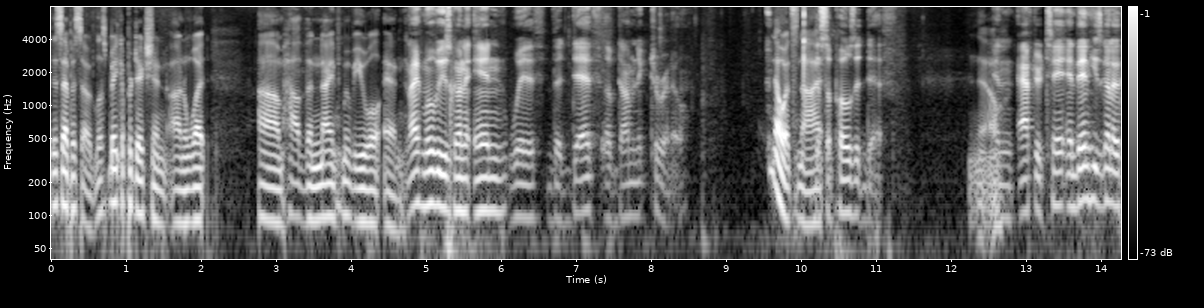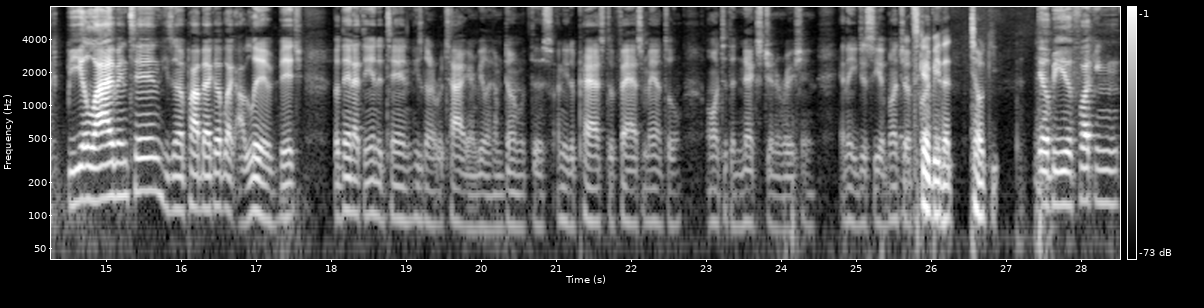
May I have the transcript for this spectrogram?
this episode, let's make a prediction on what, um, how the ninth movie will end. Ninth movie is going to end with the death of Dominic Toretto. No, it's not. The supposed death. No. And after 10 and then he's going to be alive in 10, he's going to pop back up like I lived, bitch. But then at the end of 10, he's going to retire and be like I'm done with this. I need to pass the fast mantle on to the next generation. And then you just see a bunch of It's gonna be the Tokyo. It'll be the fucking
